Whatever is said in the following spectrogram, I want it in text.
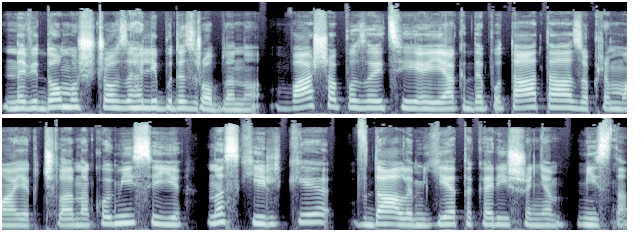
невідомо, що взагалі буде зроблено. Ваша позиція як депутата, зокрема як члена комісії, наскільки вдалим є таке рішення міста?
